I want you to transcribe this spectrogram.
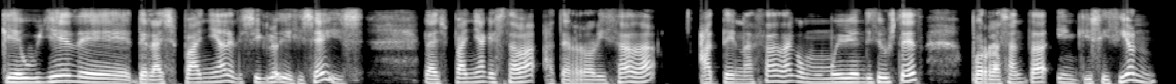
que huye de, la España del siglo XVI, la España que estaba aterrorizada, atenazada, como muy bien dice usted, por la Santa Inquisición,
